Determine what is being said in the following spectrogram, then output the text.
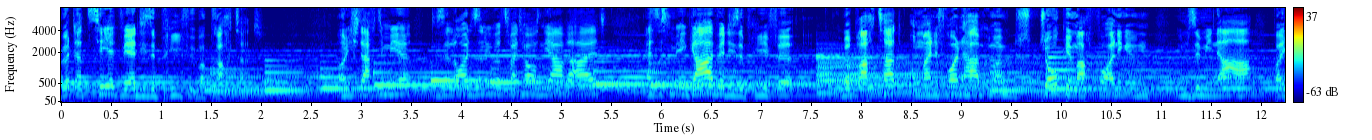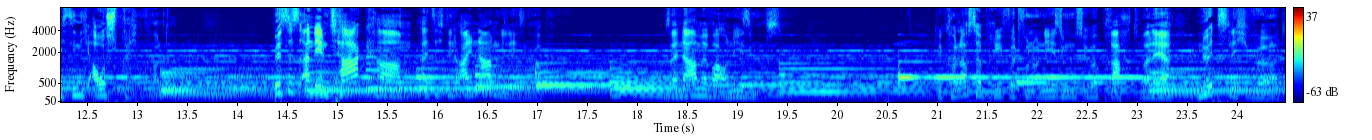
wird erzählt, wer diese Briefe überbracht hat. Und ich dachte mir, diese Leute sind über 2000 Jahre alt, es ist mir egal, wer diese Briefe überbracht hat. Und meine Freunde haben immer einen Joke gemacht, vor allen Dingen im, im Seminar, weil ich sie nicht aussprechen konnte. Bis es an dem Tag kam, als ich den einen Namen gelesen habe. Und sein Name war Onesimus. Der Kolosserbrief wird von Onesimus überbracht, weil er nützlich wird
